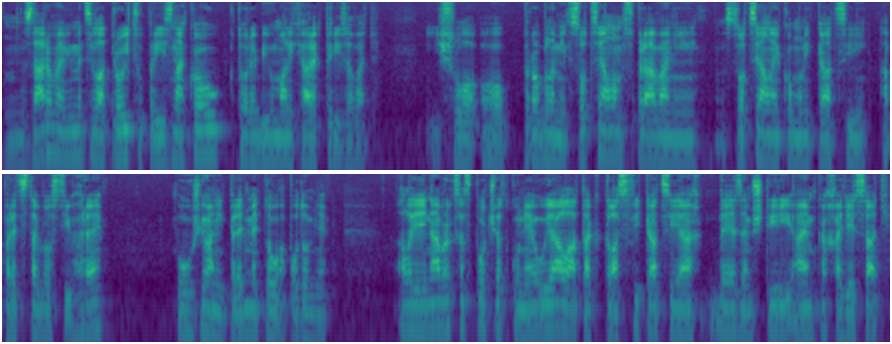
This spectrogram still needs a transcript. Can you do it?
Zároveň vymedzila trojicu príznakov, ktoré by ju mali charakterizovať. Išlo o problémy v sociálnom správaní, sociálnej komunikácii a predstavivosti v hre, používaní predmetov a podobne. Ale jej návrh sa spočiatku neujal a tak v klasifikáciách DSM-4 a MKH-10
